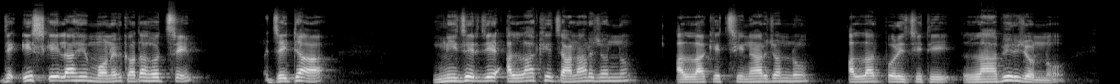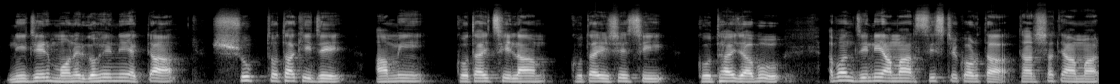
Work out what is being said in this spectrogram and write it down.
যে ইশকে ইলাহি মনের কথা হচ্ছে যেটা নিজের যে আল্লাহকে জানার জন্য, আল্লাহকে চেনার জন্য, আল্লাহর পরিচিতি লাভের জন্য নিজের মনের গহনে একটা সুপ্ত থাকি যে আমি কোথায় ছিলাম, কোথায় এসেছি, কোথায় যাব, এবং যিনি আমার সৃষ্টিকর্তা তার সাথে আমার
